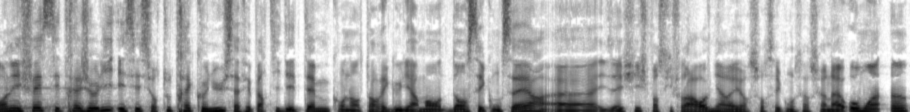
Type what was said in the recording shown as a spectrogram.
En effet, c'est très joli et c'est surtout très connu. Ça fait partie des thèmes qu'on entend régulièrement dans ses concerts. Euh, Isaichi, je pense qu'il faudra revenir d'ailleurs sur ses concerts, parce qu'il y en a au moins un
